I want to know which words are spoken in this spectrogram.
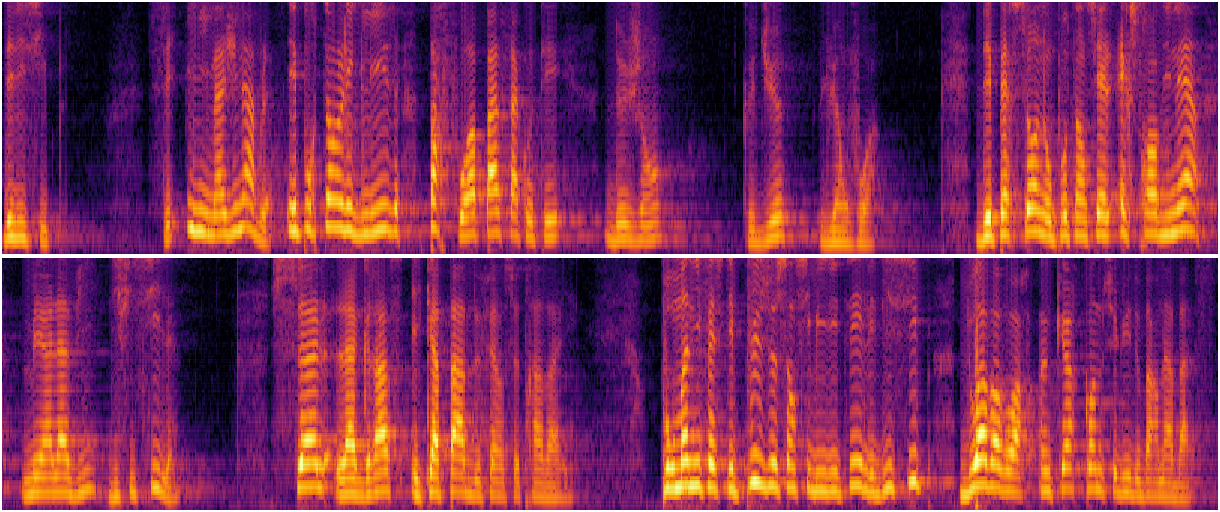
des disciples. C'est inimaginable. Et pourtant, l'Église, parfois, passe à côté de gens que Dieu lui envoie. Des personnes au potentiel extraordinaire, mais à la vie difficile. Seule la grâce est capable de faire ce travail. Pour manifester plus de sensibilité, les disciples doivent avoir un cœur comme celui de Barnabas.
